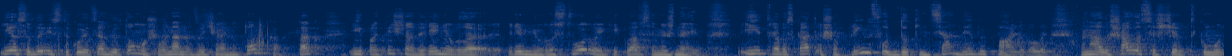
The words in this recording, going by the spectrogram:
І особливість такої цегли в тому, що вона надзвичайно тонка, так? і практично дорівнювала рівню розтвору, який клався між нею. І треба сказати, що плінфу до кінця не випалювали. Вона лишалася ще в такому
